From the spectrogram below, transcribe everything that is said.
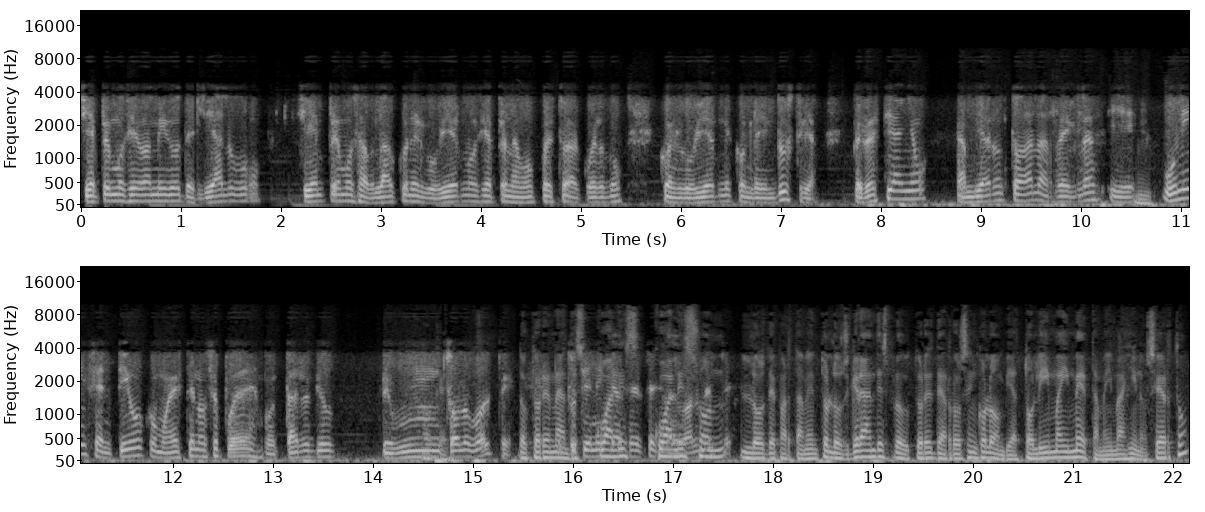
siempre hemos sido amigos del diálogo, siempre hemos hablado con el gobierno, siempre nos hemos puesto de acuerdo con el gobierno y con la industria. Pero este año cambiaron todas las reglas y un incentivo como este no se puede desmontar de un, de un okay. solo golpe. Doctor Hernández, ¿cuáles, ¿cuáles son los departamentos, los grandes productores de arroz en Colombia? Tolima y Meta, me imagino, ¿cierto?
